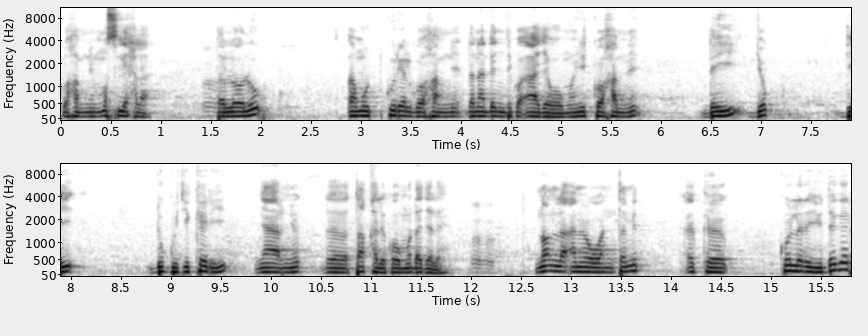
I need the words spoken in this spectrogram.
كو خامني مصلح لا تا لولو أموت كوريل كو خامني دانا دنج ديكو اديو مو نيت كو خامني داي جوك دي دغو تي كيري ñaar ñu e, takaliko mu dajale. Non la amé won tamit ak e, colère yu deuguer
